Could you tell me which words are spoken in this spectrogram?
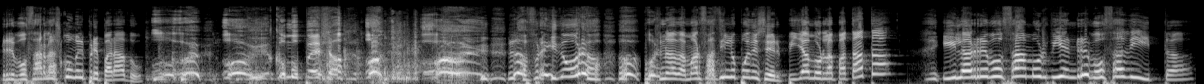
rebozarlas con el preparado. ¡Uy! ¡Cómo pesa! ¡Ay! ¡Ay! ¡La freidora! Pues nada, más fácil no puede ser. Pillamos la patata y la rebozamos bien rebozadita.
